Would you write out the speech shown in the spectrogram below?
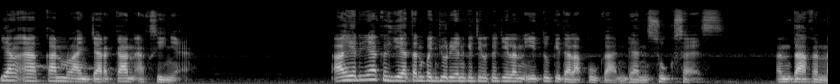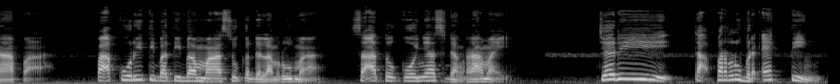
yang akan melancarkan aksinya. Akhirnya kegiatan pencurian kecil-kecilan itu kita lakukan dan sukses. Entah kenapa Pak Kuri tiba-tiba masuk ke dalam rumah saat tokonya sedang ramai. Jadi tak perlu berakting.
